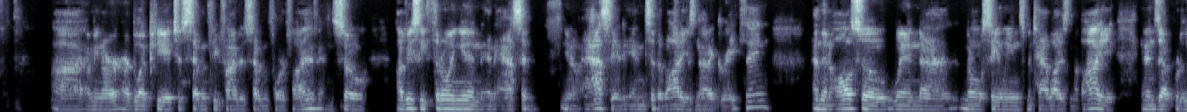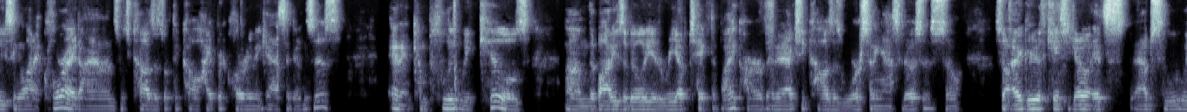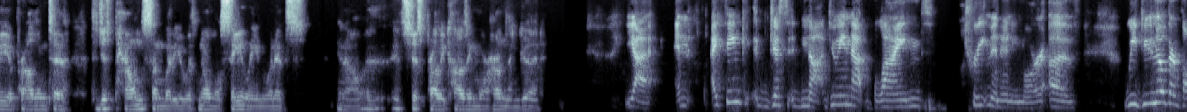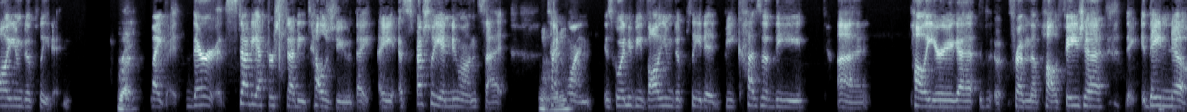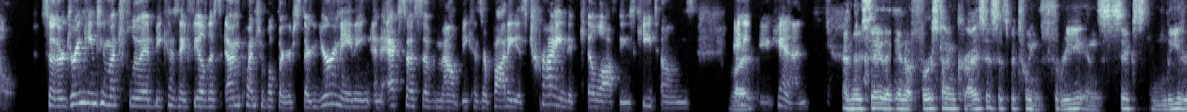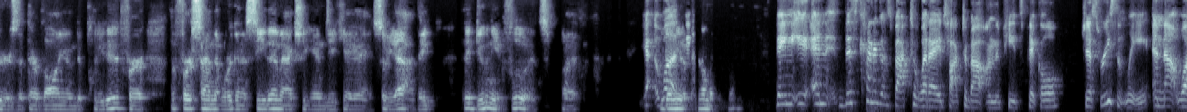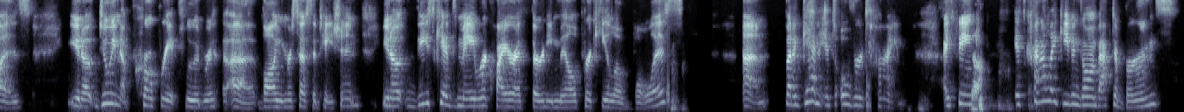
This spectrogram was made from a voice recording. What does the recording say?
uh, I mean, our, our blood pH is 735 to 745. And so obviously throwing in an acid, you know, acid into the body is not a great thing. And then also when uh, normal salines metabolized in the body, it ends up releasing a lot of chloride ions, which causes what they call hyperchloremic acidosis, and it completely kills um, the body's ability to reuptake the bicarb, and it actually causes worsening acidosis. So, so I agree with Casey Joe. It's absolutely a problem to to just pound somebody with normal saline when it's you know it's just probably causing more harm than good. Yeah, and I think just not doing that blind treatment anymore of we do know they're volume depleted. Right. Like their study after study tells you that a, especially a new onset mm-hmm. type one is going to be volume depleted because of the uh, polyuria from the polyphagia. They, they know so they're drinking too much fluid because they feel this unquenchable thirst. They're urinating an excess of amount because their body is trying to kill off these ketones right. anything it can. And they say that in a first time crisis, it's between three and six liters that their volume depleted for the first time that we're going to see them actually in DKA. So, yeah, they, they do need fluids, but yeah, well, they, they need, and this kind of goes back to what I talked about on the Pete's Pickle just recently, and that was you know doing appropriate fluid uh, volume resuscitation you know these kids may require a 30 mil per kilo bolus um, but again it's over time i think yeah. it's kind of like even going back to burns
